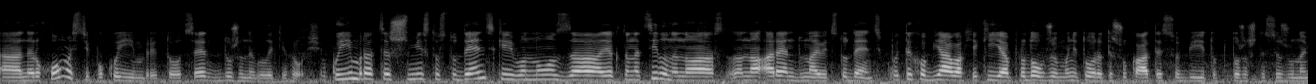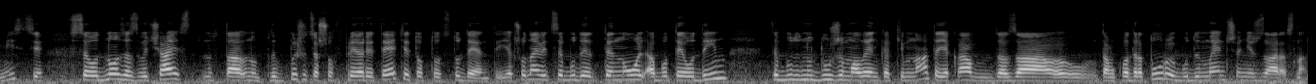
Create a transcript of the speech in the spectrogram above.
е, нерухомості по Коїмбрі, то це дуже невеликі гроші. Коїмбра це ж місто студентське, і воно за як то націлене на, на оренду навіть студентську. По тих об'явах, які я продовжую моніторити, шукати собі, тобто теж не сижу на місці, все одно зазвичай ну, пишеться, що в пріоритеті, тобто студенти. Якщо навіть це буде Т0 або Т1, це буде ну дуже маленька кімната, яка за, за там квадратурою буде менша ніж зараз наша.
